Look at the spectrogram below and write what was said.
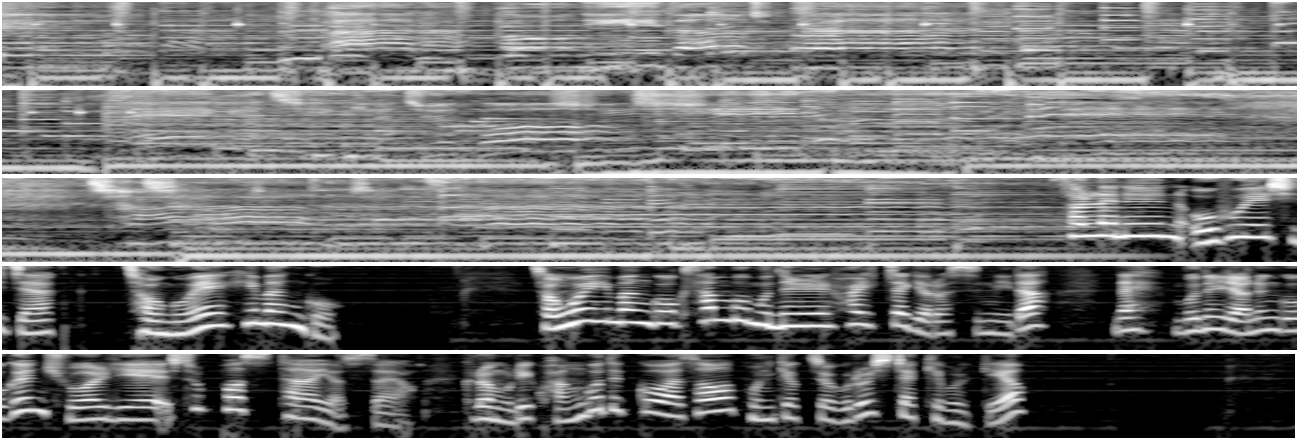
알아보니 더 좋다. 내가 지켜주고. 설레는 오후의 시작 정오의 희망곡 정오의 희망곡 3부 문을 활짝 열었습니다. 네, 문을 여는 곡은 주얼리의 슈퍼스타였어요. 그럼 우리 광고 듣고 와서 본격적으로 시작해 볼게요.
